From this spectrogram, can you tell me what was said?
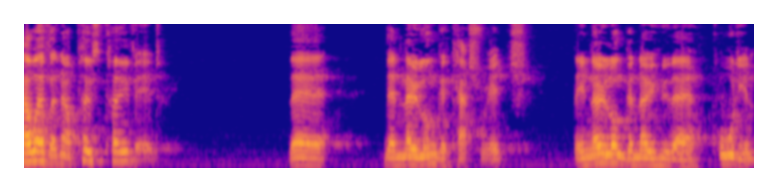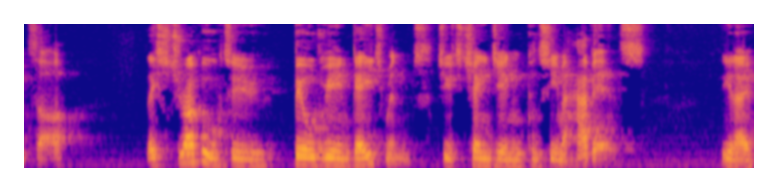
However, now post COVID, they're, they're no longer cash rich. They no longer know who their audience are. They struggle to build re engagement due to changing consumer habits. You know,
